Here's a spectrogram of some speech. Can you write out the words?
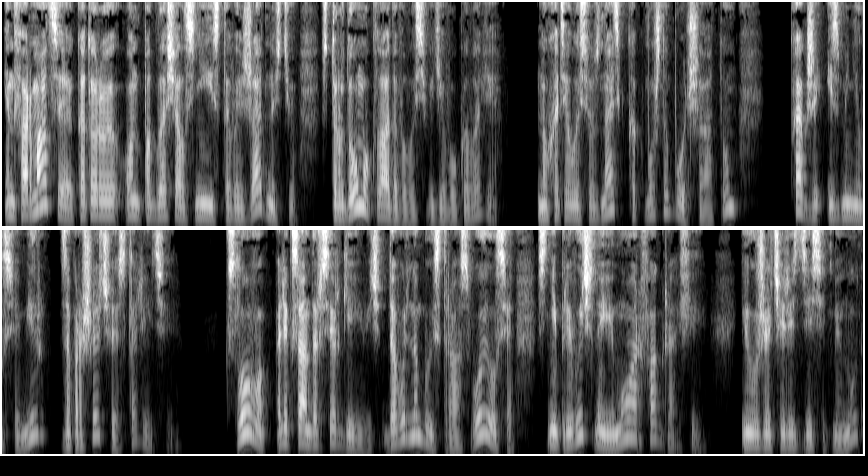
Информация, которую он поглощал с неистовой жадностью, с трудом укладывалась в его голове но хотелось узнать как можно больше о том, как же изменился мир за прошедшее столетие. К слову, Александр Сергеевич довольно быстро освоился с непривычной ему орфографией и уже через 10 минут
